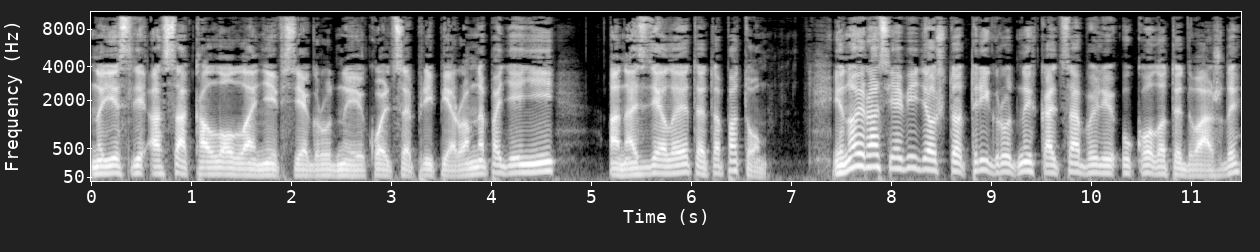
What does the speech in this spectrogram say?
но если оса колола не все грудные кольца при первом нападении, она сделает это потом. Иной раз я видел, что три грудных кольца были уколоты дважды,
